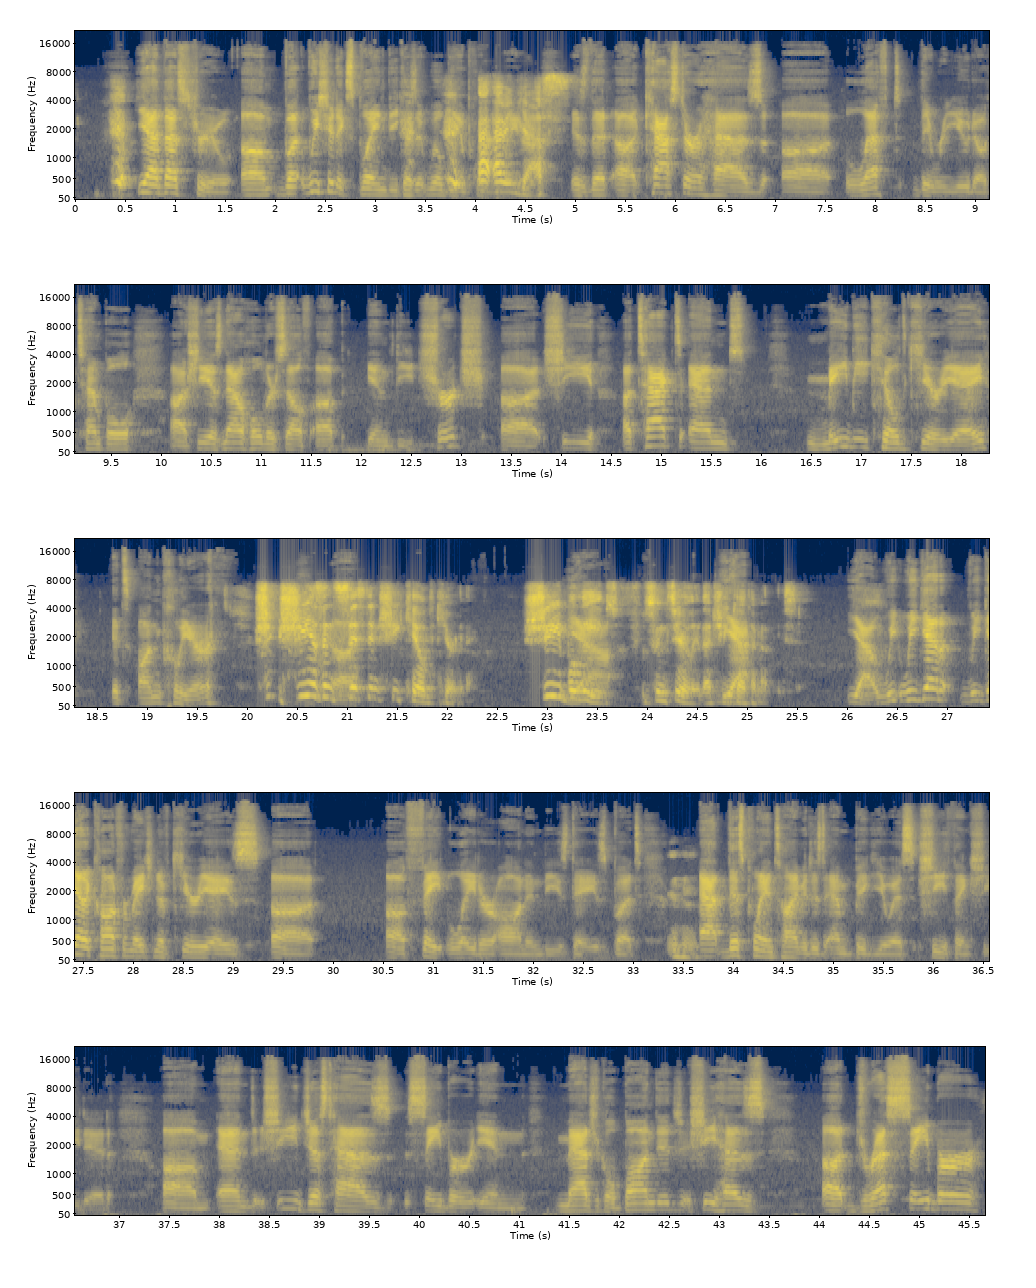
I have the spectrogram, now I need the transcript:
Yeah, that's true. Um, but we should explain because it will be important. I mean, later. yes. is that uh, Caster has uh, left the Ryudo temple. Uh, she has now holed herself up in the church. Uh, she attacked and maybe killed Kirei. It's unclear. She she is insistent she killed Kirei. She believes sincerely that she Yeah. killed him at least. Yeah, we, we get we get a confirmation of Kirei's uh, uh, fate later on in these days, but Mhm. at this point in time, it is ambiguous. She thinks she did, um, and she just has Saber in magical bondage. She has uh, dressed Saber.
